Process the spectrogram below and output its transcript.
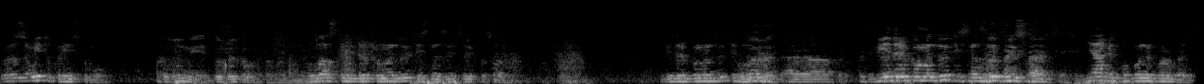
Ви розумієте українську мову? Розумію, дуже добре Будь розумію. ласка, відрекомендуйтесь, назвіть свою посаду. Відрекомендуйтесь. Ви, назвіть. роз- е, представ- Відрекомендуйтесь, Ви назвіть свою посаду. представтеся. Я підполковник Воробець.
